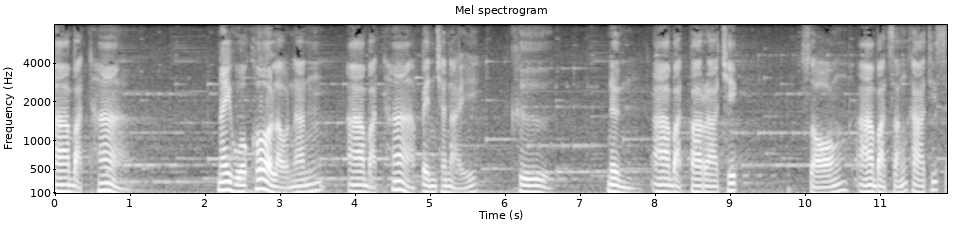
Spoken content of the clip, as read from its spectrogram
อาบัตห้าในหัวข้อเหล่านั้น อาบัตห้าเป็นไนคือ 1. อาบัตปาราชิก 2. อาบัตสังฆาทิเศ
